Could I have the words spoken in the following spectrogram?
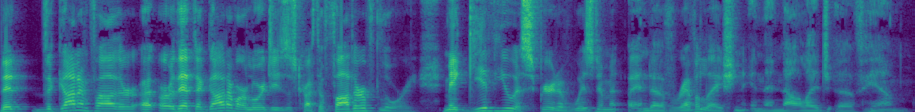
That the God and Father, uh, or that the God of our Lord Jesus Christ, the Father of glory, may give you a spirit of wisdom and of revelation in the knowledge of Him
